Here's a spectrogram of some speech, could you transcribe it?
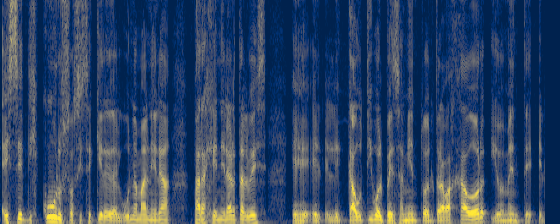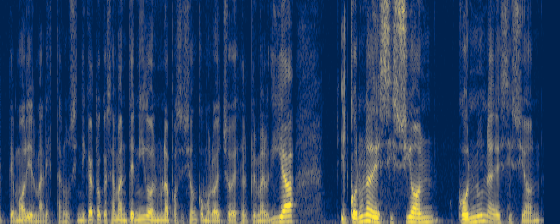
ese discurso, si se quiere de alguna manera, para generar tal vez eh, el, cautivo el pensamiento del trabajador y obviamente el temor y el malestar. Un sindicato que se ha mantenido en una posición como lo ha hecho desde el primer día y con una decisión, con una decisión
